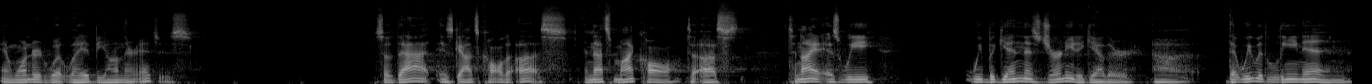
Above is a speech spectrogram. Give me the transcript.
and wondered what lay beyond their edges. So that is God's call to us. And that's my call to us tonight as we, we begin this journey together, uh, that we would lean in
